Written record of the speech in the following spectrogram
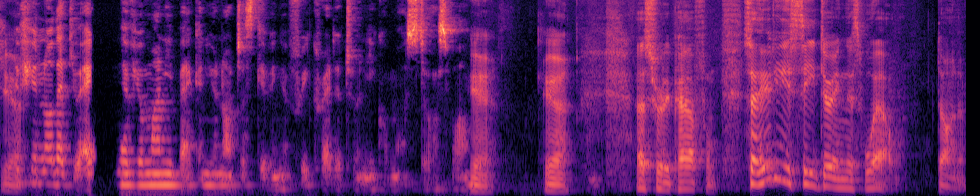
yeah. if you know that you actually have your money back and you're not just giving a free credit to an e commerce store as well. Yeah, yeah. That's really powerful. So who do you see doing this well, Dana?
